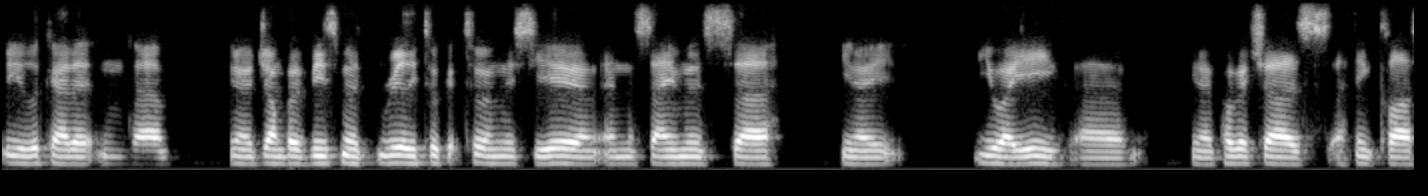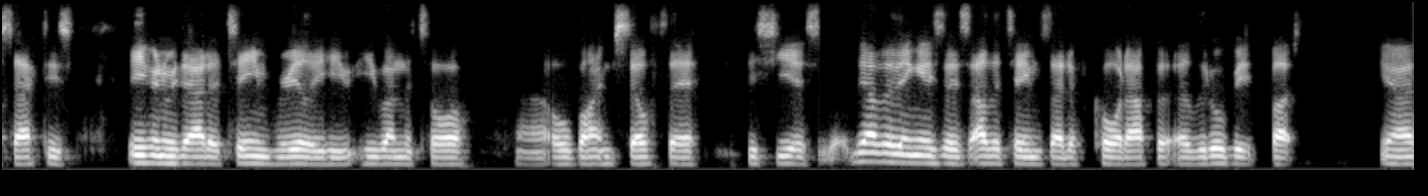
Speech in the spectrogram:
you look at it and, um, you know, Jumbo Visma really took it to him this year, and, and the same as, uh, you know, UAE. Uh, you know, Pogacar's I think class act is even without a team. Really, he he won the tour uh, all by himself there this year. So the other thing is there's other teams that have caught up a, a little bit, but you know,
